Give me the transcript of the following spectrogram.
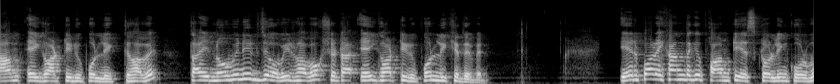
নাম এই ঘরটির উপর লিখতে হবে। তাই নমিনির যে অভিভাবক, সেটা এই ঘরটির উপর লিখে দেবেন। এরপর এখান থেকে ফর্মটি স্ক্রলিং করব।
